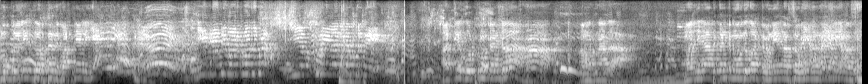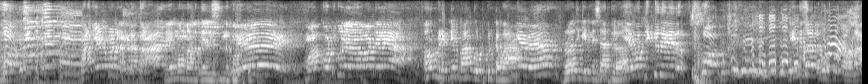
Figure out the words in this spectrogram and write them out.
ముక్కులు లేక దొరుకుతుంది బట్టనేళ్ళు అట్లే కొట్టుకుంటాడు? అమర్నాథ మంజునాథ్ కంటే ముందు కొట్టవు నేను అసలు? ఏమో మనకు తెలిసింది కొట్టుకునే అలవాటేలే. అవును రెడ్డి బాగా కొట్టుకుంటావా? రోజుకి ఎన్నిసార్లు? ఏమో దిక్కు తెలియదు ఎన్నిసార్లు కొట్టుకుంటావురా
